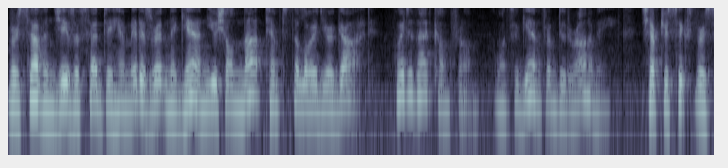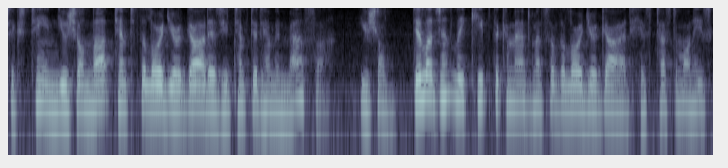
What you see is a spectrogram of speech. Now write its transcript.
Verse 7 Jesus said to him, It is written again, You shall not tempt the Lord your God. Where did that come from? Once again from Deuteronomy. Chapter 6, verse 16 You shall not tempt the Lord your God as you tempted him in Massah. You shall diligently keep the commandments of the Lord your God, his testimonies,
